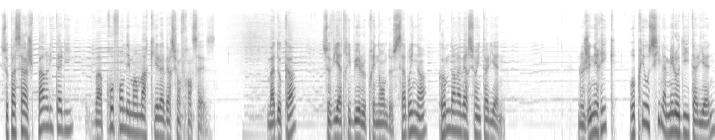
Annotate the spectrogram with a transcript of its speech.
Ce passage par l'Italie va profondément marquer la version française. Madoka se vit attribuer le prénom de Sabrina comme dans la version italienne. Le générique reprit aussi la mélodie italienne,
